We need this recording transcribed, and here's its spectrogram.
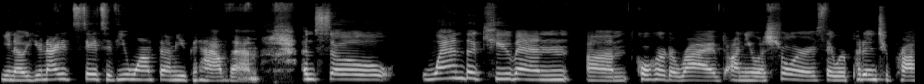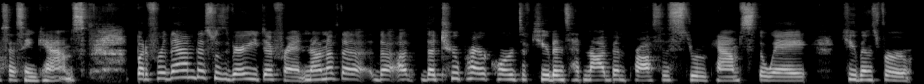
you know, United States, if you want them, you can have them. And so when the Cuban um, cohort arrived on U.S. shores, they were put into processing camps. But for them, this was very different. None of the the uh, the two prior cohorts of Cubans had not been processed through camps the way Cubans for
